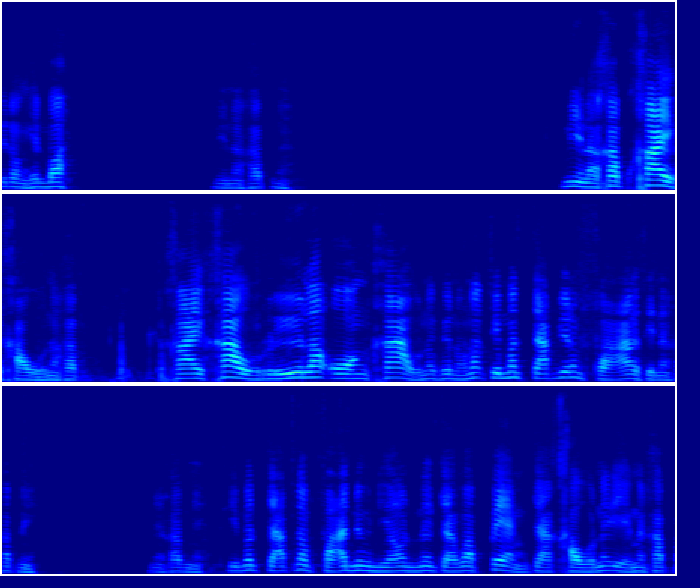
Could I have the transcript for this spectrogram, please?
พี่น้องเห็นปะนี่นะครับเนี่ย นี่นะครับค่ายเข่านะครับค่ายข้าวหรือละอองข้าวนะพี่น้องนะที่มันจับอยู่น้ำฝาสินะครับนี่นี่ครับนี่ที่มันจับน้ำฝาเหนียวๆเนื่องจากว่าแป้งจากเข่านั่นเองนะครับ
